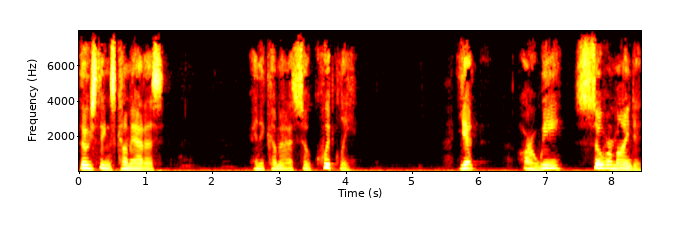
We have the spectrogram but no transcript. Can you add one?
those things come at us and they come at us so quickly. Yet, are we sober minded?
